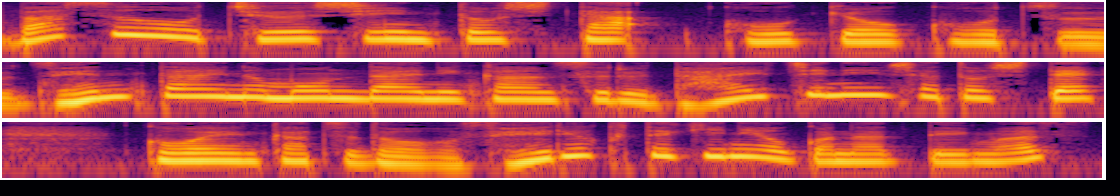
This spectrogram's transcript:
バスを中心とした公共交通全体の問題に関する第一人者として講演活動を精力的に行っています。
